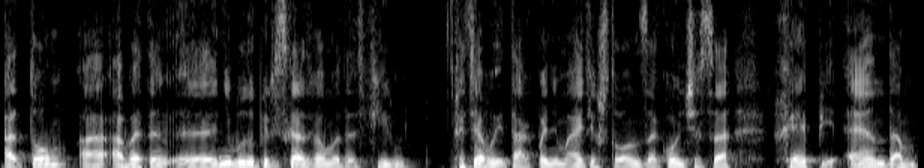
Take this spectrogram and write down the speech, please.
о том, об этом, э, не буду пересказывать вам этот фильм, Хотя вы и так понимаете, что он закончится хэппи-эндом,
